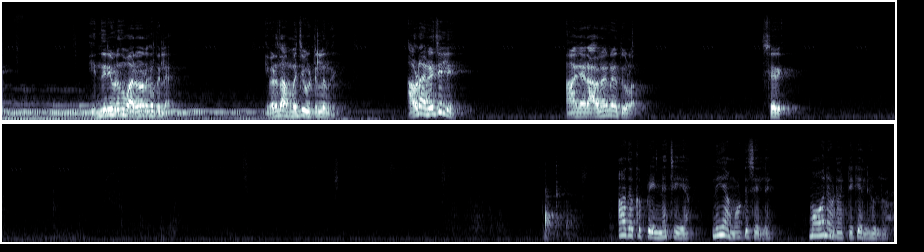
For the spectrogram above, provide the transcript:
ഇന്നിനി ഇവിടെ നിന്ന് വരവ് നടക്കത്തില്ല. ഇവിടുത്തെ അമ്മച്ചി വിട്ടില്ലെന്ന് അവിടെ അനുവച്ചില്ലേ ആ ഞാൻ രാവിലെ തന്നെ എത്തിക്കോളാം. ശരി. അതൊക്കെ പിന്നെ ചെയ്യാം. നീ അങ്ങോട്ട് ചെല്ലേ. മോൻ അവിടെ ഒറ്റയ്ക്കല്ലേ ഉള്ളൂ.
